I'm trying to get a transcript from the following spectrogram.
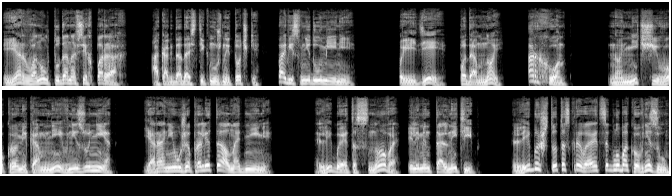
Я рванул туда на всех парах, а когда достиг нужной точки, повис в недоумении. По идее, подо мной — Архонт. Но ничего, кроме камней, внизу нет. Я ранее уже пролетал над ними. Либо это снова элементальный тип, либо что-то скрывается глубоко внизу.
